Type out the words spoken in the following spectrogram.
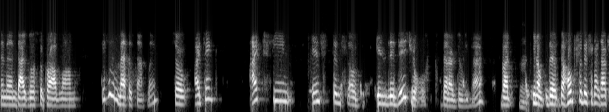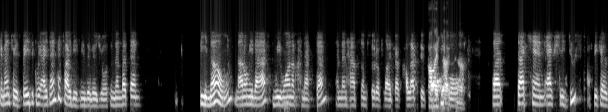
and then diagnose the problem. This is method sampling. So I think I've seen instances of individuals that are doing that. But mm. you know, the, the hope for this documentary is basically identify these individuals and then let them be known. Not only that, we want to connect them and then have some sort of like a collective of like people that, yeah. that that can actually do stuff. Because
